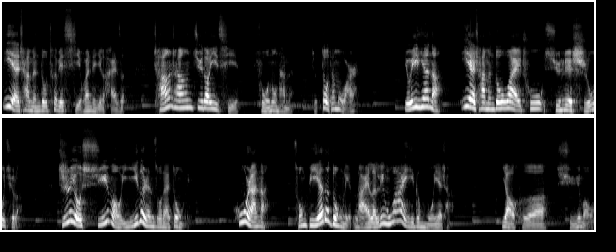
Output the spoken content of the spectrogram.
夜叉们都特别喜欢这几个孩子，常常聚到一起抚弄他们，就逗他们玩。有一天呢，夜叉们都外出寻猎食物去了。只有徐某一个人坐在洞里。忽然呢，从别的洞里来了另外一个母夜叉，要和徐某啊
